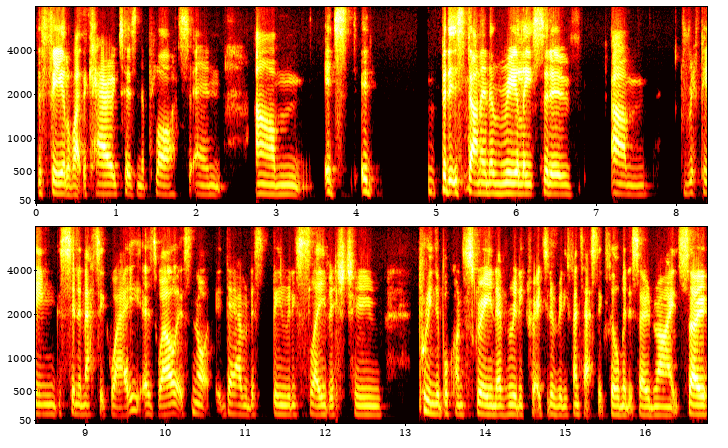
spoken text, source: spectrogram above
the feel of like the characters and the plot. And um, it's, it, but it's done in a really sort of um, gripping cinematic way as well. It's not, they haven't just been really slavish to, putting the book on screen. They've really created a really fantastic film in its own right. So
